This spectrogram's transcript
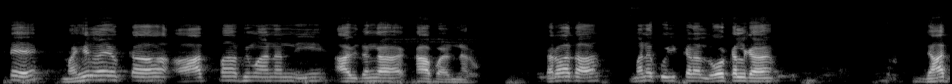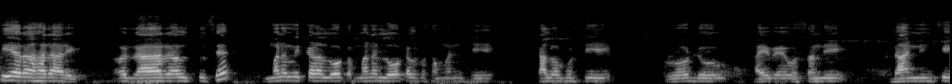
అంటే మహిళ యొక్క ఆత్మాభిమానాన్ని ఆ విధంగా కాపాడినారు. తర్వాత మనకు ఇక్కడ లోకల్గా జాతీయ రహదారి రహదారులు చూస్తే మనం ఇక్కడ లోక మన లోకల్కు సంబంధించి కల్వకుర్తి రోడ్డు హైవే వస్తుంది. దాని నుంచి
